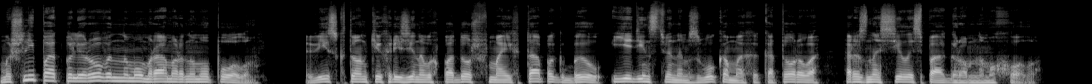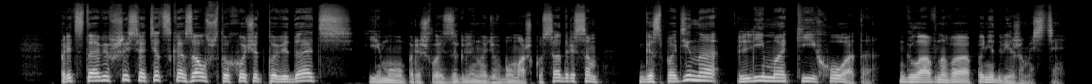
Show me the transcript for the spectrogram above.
Мы шли по отполированному мраморному полу. Виск тонких резиновых подошв моих тапок был единственным звуком, эхо которого разносилось по огромному холлу. Представившись, отец сказал, что хочет повидать, ему пришлось заглянуть в бумажку с адресом, господина Лима Кихуата, главного по недвижимости.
